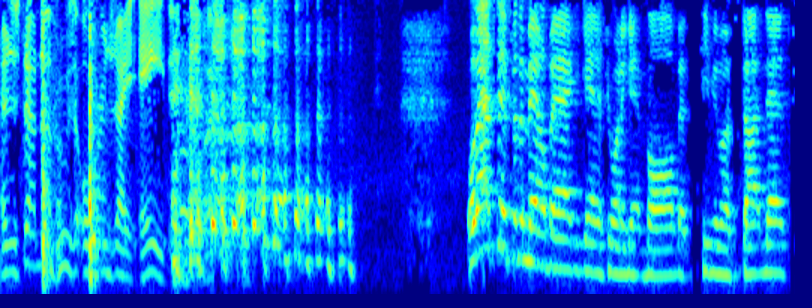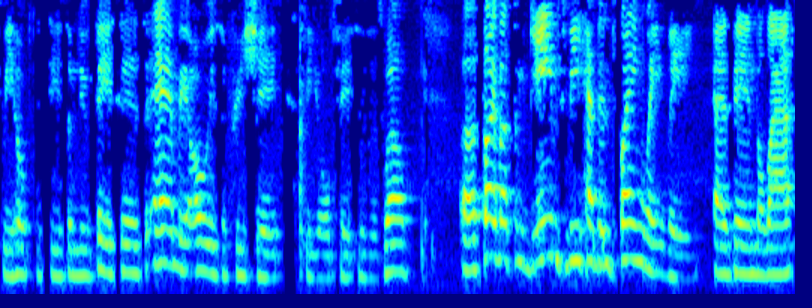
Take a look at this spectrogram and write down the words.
I just don't know whose orange I ate. Well, that's it for the mailbag. Again, if you want to get involved, that's tvless.net. We hope to see some new faces, and we always appreciate the old faces as well. Uh, let's talk about some games we have been playing lately, as in the last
